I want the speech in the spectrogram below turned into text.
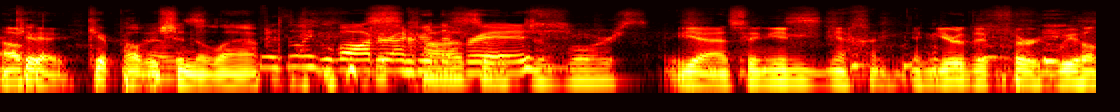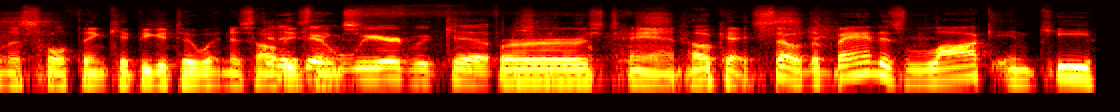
Okay, Kip, Kip probably shouldn't have laughed. There's like water under the Cause of bridge. divorce. Yes, So you, and you're the third wheel in this whole thing, Kip. You get to witness all Gonna these get things weird with Kip. firsthand. Okay, so the band is Loch and Key.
